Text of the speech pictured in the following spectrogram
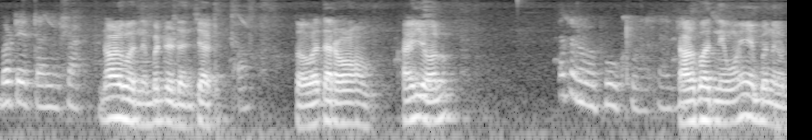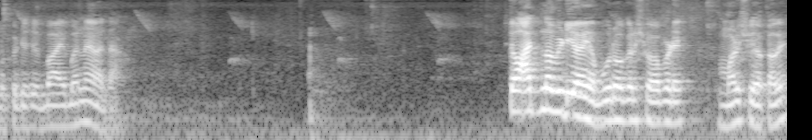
બટેટા બટેટાનું શાક. દાળ ભાત ને બટાટાનું શાક. તો હવે તારે ખાઈ લો હાલો અત્યારે મને ભૂખ લાગે દાળ ભાત ને એવું અહીંયા બનાવેલું પીડ્યું છે. બાય બનાવ્યા હતા. તો આજનો વીડિયો અહીંયા પૂરો કરશું આપણે. મળશું એક હવે.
